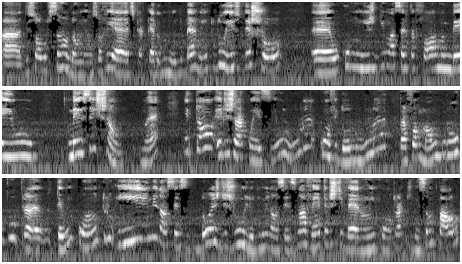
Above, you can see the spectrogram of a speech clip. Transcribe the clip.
a, a, dissolução da União Soviética a queda do muro de Berlim tudo isso deixou é, o comunismo de uma certa forma meio meio sem chão não é então, ele já conhecia o Lula, convidou Lula para formar um grupo, para ter um encontro, e em 1902 de julho de 1990 eles tiveram um encontro aqui em São Paulo,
